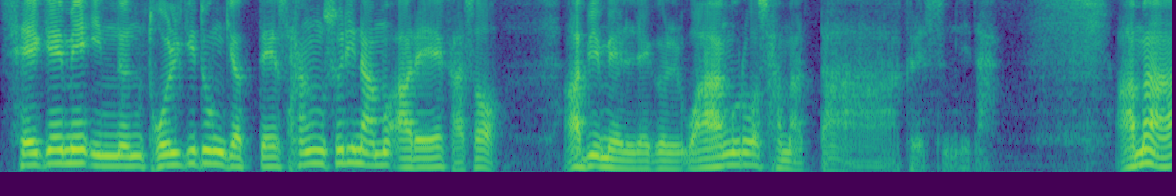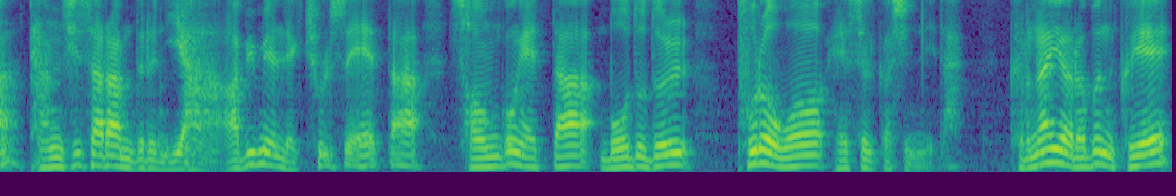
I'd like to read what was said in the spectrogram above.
세겜에 있는 돌기둥 곁에 상수리 나무 아래에 가서 아비멜렉을 왕으로 삼았다. 그랬습니다. 아마 당시 사람들은 야 아비멜렉 출세했다 성공했다 모두들 부러워했을 것입니다. 그러나 여러분 그의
